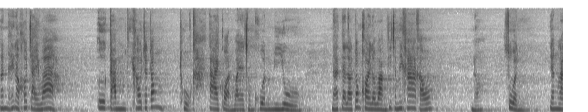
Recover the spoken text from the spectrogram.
งั้นให้เราเข้าใจว่าเออกรรมที่เขาจะต้องถูกฆ่าตายก่อนวัยสมควรมันมีอยู่นะแต่เราต้องคอยระวังที่จะไม่ฆ่าเขา เนาะส่วนอย่างไร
